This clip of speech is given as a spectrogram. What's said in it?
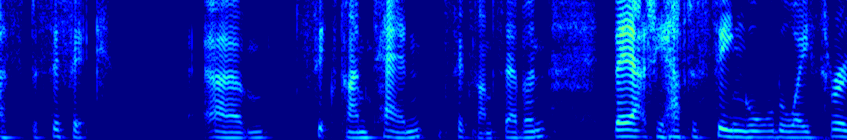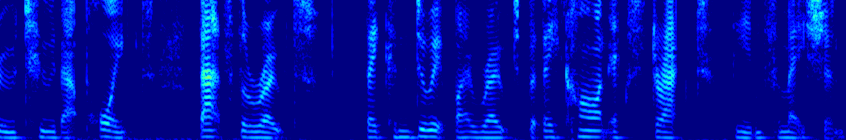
a specific um, six times ten, six times seven, they actually have to sing all the way through to that point. That's the rote. They can do it by rote, but they can't extract the information.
